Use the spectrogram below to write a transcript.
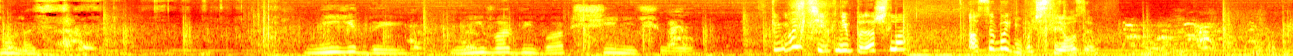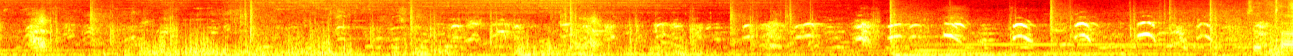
Молодец. Ни еды, ни воды, вообще ничего. Понимаете, я к ней подошла, а собаки больше слезы. Это,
